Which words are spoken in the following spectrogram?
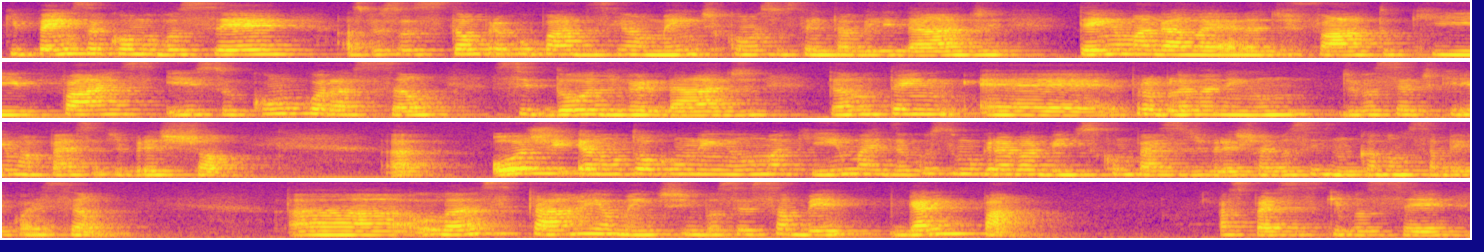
que pensa como você, as pessoas estão preocupadas realmente com a sustentabilidade, tem uma galera de fato que faz isso com o coração, se doa de verdade, então não tem é, problema nenhum de você adquirir uma peça de brechó. Uh, hoje eu não estou com nenhuma aqui, mas eu costumo gravar vídeos com peças de brechó e vocês nunca vão saber quais são. Uh, o lance está realmente em você saber garimpar as peças que você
